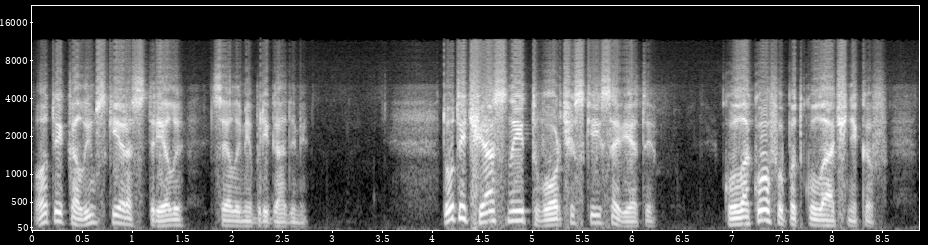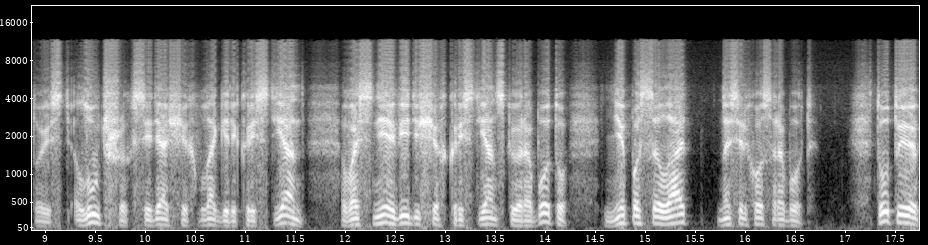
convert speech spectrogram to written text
Вот и колымские расстрелы целыми бригадами. Тут и частные творческие советы. Кулаков и подкулачников то есть лучших сидящих в лагере крестьян, во сне видящих крестьянскую работу, не посылать на сельхозработы. Тут и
